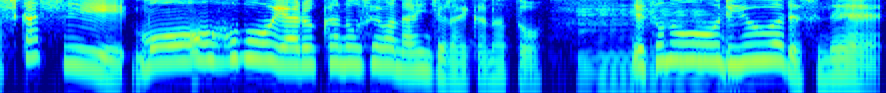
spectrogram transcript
しかし、もうほぼやる可能性はないんじゃないかなと。で、その理由はですね、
